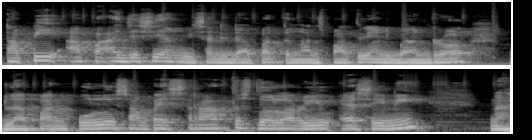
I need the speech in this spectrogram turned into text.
Tapi apa aja sih yang bisa didapat dengan sepatu yang dibanderol 80 sampai 100 dolar US ini? Nah,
